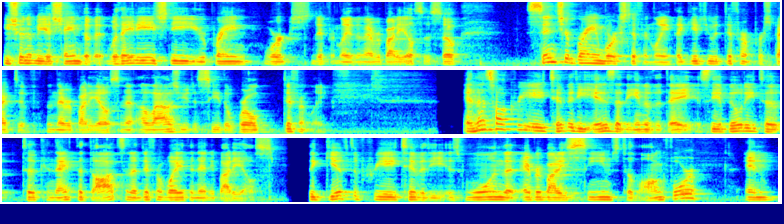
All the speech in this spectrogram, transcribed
You shouldn't be ashamed of it. With ADHD, your brain works differently than everybody else's. So, since your brain works differently, that gives you a different perspective than everybody else and it allows you to see the world differently. And that's all creativity is at the end of the day. It's the ability to, to connect the dots in a different way than anybody else. The gift of creativity is one that everybody seems to long for. And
